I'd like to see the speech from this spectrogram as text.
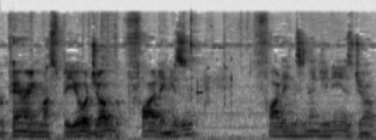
repairing must be your job, but fighting isn't. Fighting's an engineer's job.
